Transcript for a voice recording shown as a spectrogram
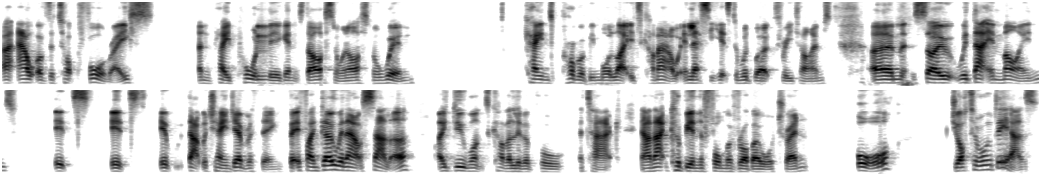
are out of the top four race and play poorly against Arsenal and Arsenal win, Kane's probably more likely to come out unless he hits the woodwork three times. Um, so with that in mind, it's it's it that would change everything. But if I go without Salah, I do want to cover Liverpool attack. Now that could be in the form of Robbo or Trent, or Jota or Diaz.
